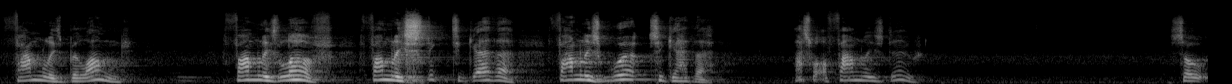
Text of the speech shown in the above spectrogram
Families belong. Families love. Families stick together. Families work together. That's what families do. So,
